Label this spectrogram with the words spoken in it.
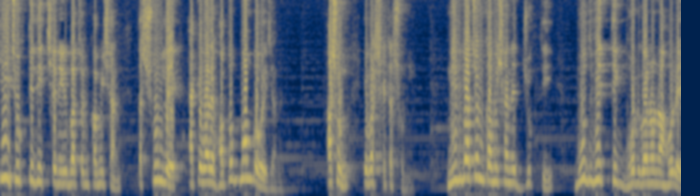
কি যুক্তি দিচ্ছে নির্বাচন কমিশন তা শুনলে একেবারে হতভম্ব হয়ে যাবেন। আসুন, এবার সেটা শুনি। নির্বাচন কমিশনের যুক্তি বুথ ভিত্তিক ভোট গণনা হলে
